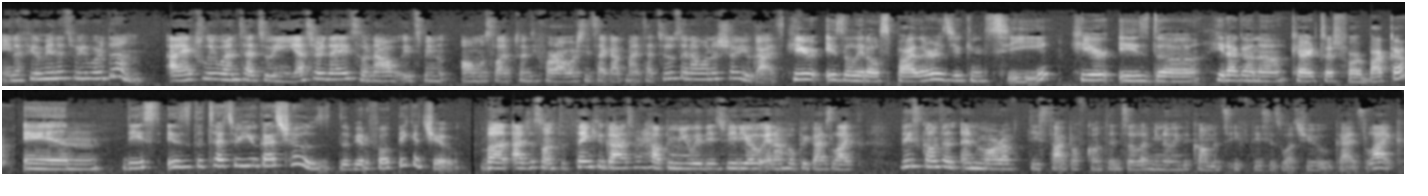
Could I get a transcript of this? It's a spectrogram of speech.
in a few minutes we were done. I actually went tattooing yesterday, so now it's been almost like 24 hours since I got my tattoos and I want to show you guys. Here is a little spider as you can see. Here is the hiragana characters for Baka and this is the tattoo you guys chose, the beautiful Pikachu. But I just want to thank you guys for helping me with this video and I hope you guys liked this content and more of this type of content so let me know in the comments if this is what you guys like.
